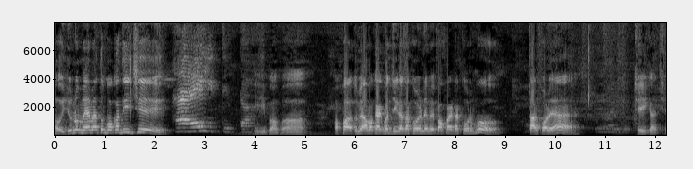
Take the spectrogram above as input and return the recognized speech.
ওই জন্য ম্যাম এত বকা দিয়েছে। হ্যাঁ এই বাবা। পাপা তুমি আমাকে একবার জিজ্ঞাসা করে নেবে পাপা এটা করব? তারপরে হ্যাঁ? ঠিক আছে।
